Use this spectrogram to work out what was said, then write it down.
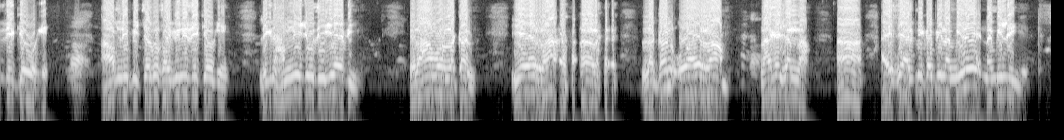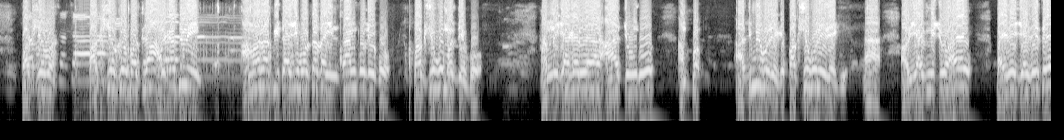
देखे होगे। आपने पिक्चर तो सभी ने देखे होगे। लेकिन हमने जो देखी है अभी राम और लखन ये है लखन वो है राम नागेश अन्ना। हाँ ऐसे आदमी कभी ना मिले न मिलेंगे। पक्षों पक्षों को बदला हरकत नहीं। हमारा पिताजी बोलता था इंसान को देखो पक्ष को मत देखो। हमने क्या कर दिया? आज जो उनको हम आदमी को देखे पक्ष को नहीं देखे। हाँ और ये आदमी जो है पहले जैसे थे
